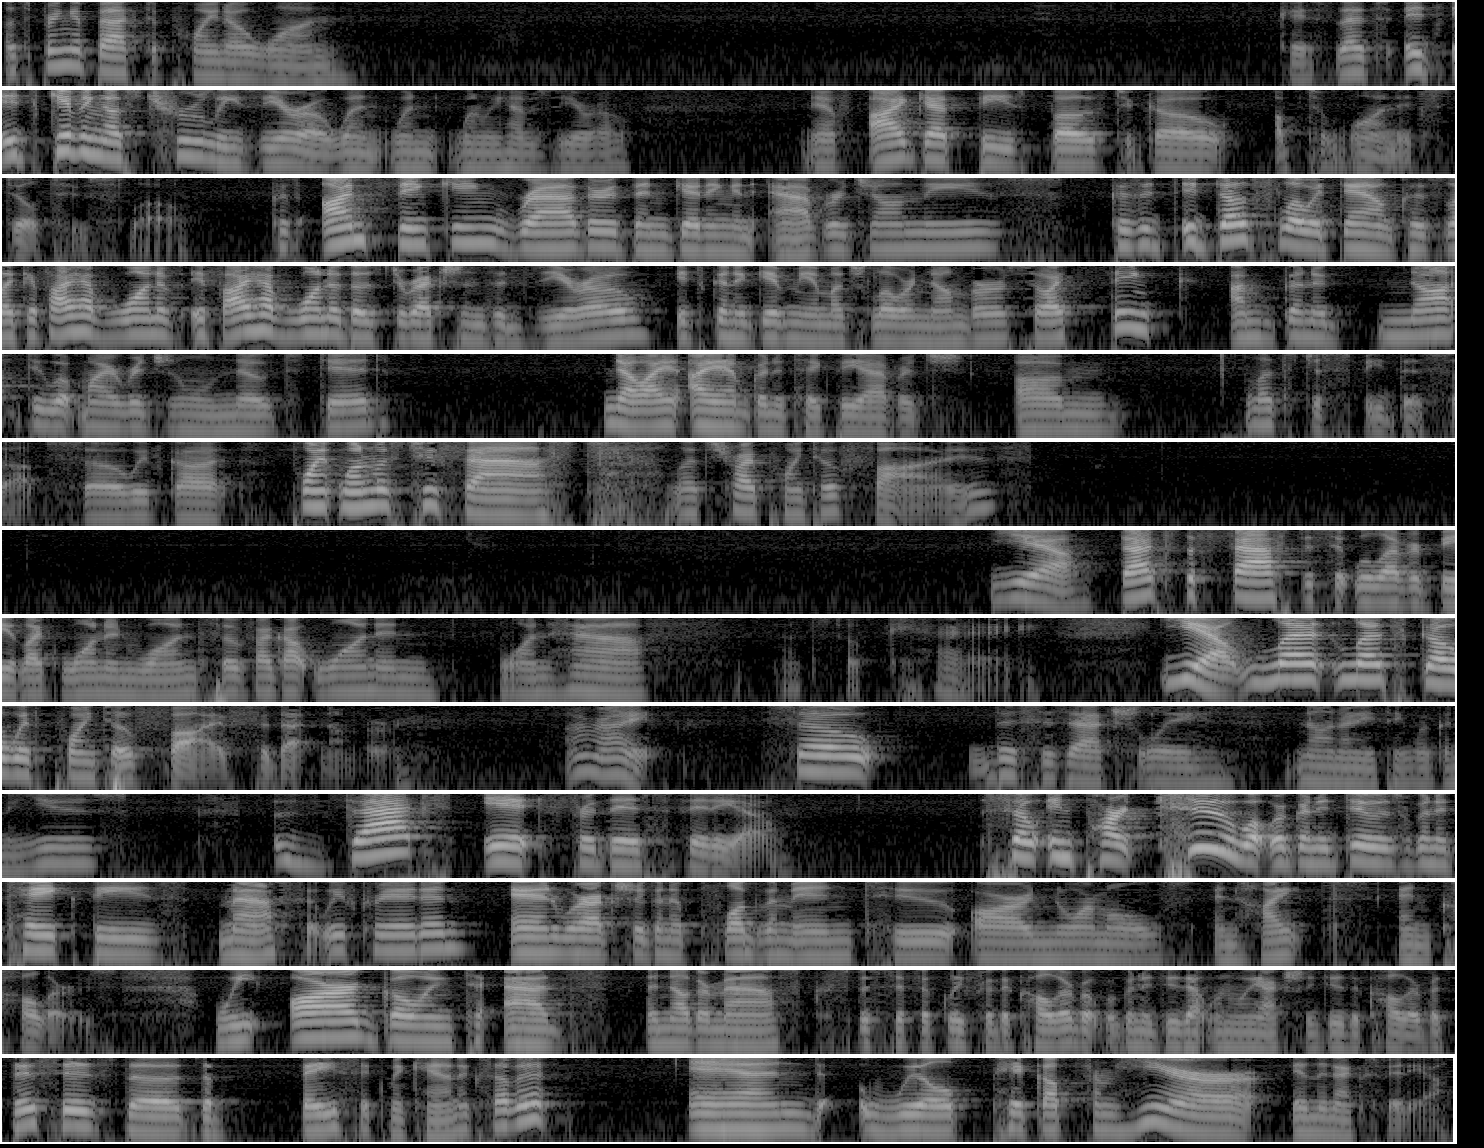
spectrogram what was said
Let's bring it back to 0.01. Okay, so that's it it's giving us truly zero when when when we have zero. Now if I get these both to go up to 1, it's still too slow. Cuz I'm thinking rather than getting an average on these because it, it does slow it down because like if I have one of if I have one of those directions at zero it's going to give me a much lower number. So I think I'm going to not do what my original notes did. No I, I am going to take the average. Um, let's just speed this up. So we've got point one was too fast let's try 0.05 Yeah, that's the fastest it will ever be, like one and one. So if I got one and one half, that's okay. Yeah, let, let's go with 0.05 for that number. All right. So this is actually not anything we're going to use. That's it for this video. So in part two, what we're going to do is we're going to take these masks that we've created and we're actually going to plug them into our normals and heights and colors. We are going to add another mask specifically for the color, but we're going to do that when we actually do the color. But this is the, the basic mechanics of it, and we'll pick up from here in the next video.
